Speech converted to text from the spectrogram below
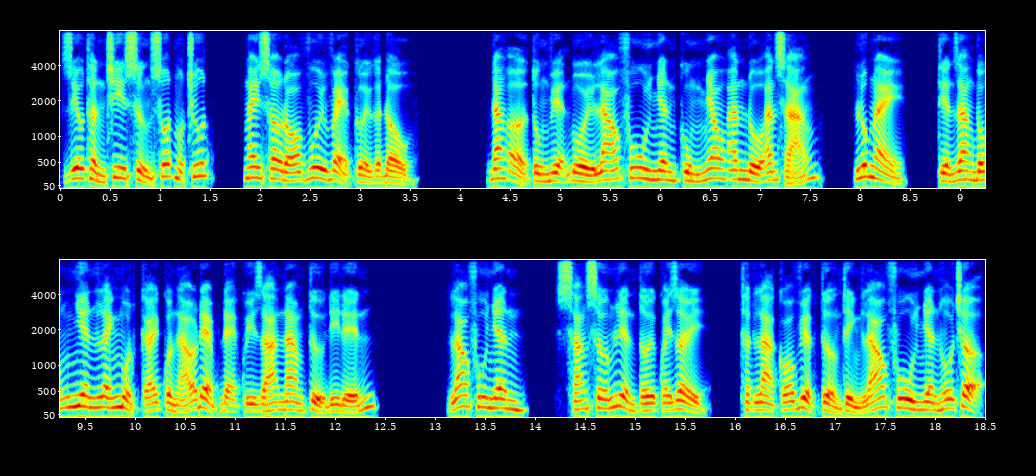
Diêu thần chi sửng sốt một chút, ngay sau đó vui vẻ cười gật đầu. Đang ở tùng viện bồi lão phu nhân cùng nhau ăn đồ ăn sáng, lúc này, tiền giang bỗng nhiên lánh một cái quần áo đẹp đẽ quý giá nam tử đi đến. Lão phu nhân, sáng sớm liền tới quấy giày, thật là có việc tưởng thỉnh lão phu nhân hỗ trợ.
